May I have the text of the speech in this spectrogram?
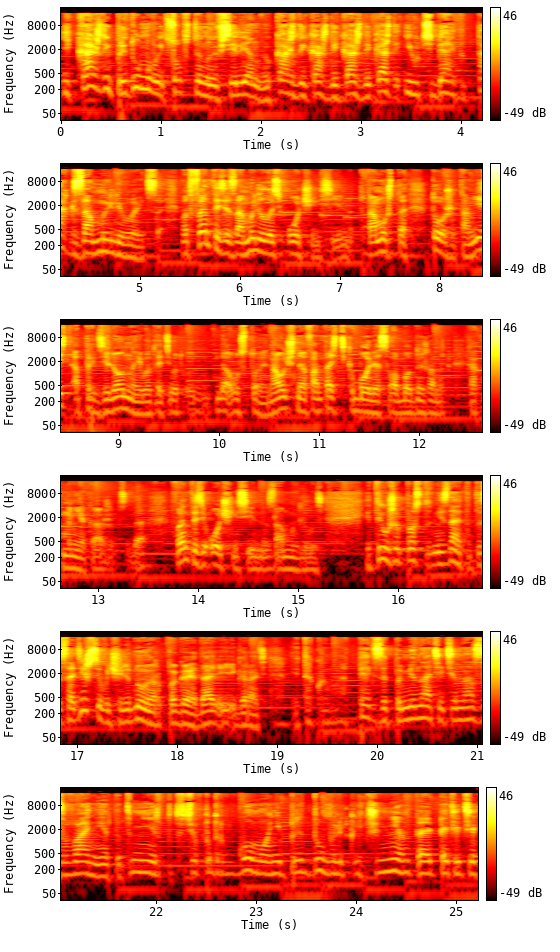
И каждый придумывает собственную вселенную. Каждый, каждый, каждый, каждый. И у тебя это так замыливается. Вот фэнтези замылилось очень сильно, потому что тоже там есть определенные вот эти вот да, устои. Научная фантастика более свободный жанр, как мне кажется. Да. Фэнтези очень сильно замылилось. И ты уже просто, не знаю, ты, садишься в очередную РПГ, да, и играть. И такой, опять запоминать эти названия, этот мир, тут все по-другому они придумали, континенты, опять эти,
